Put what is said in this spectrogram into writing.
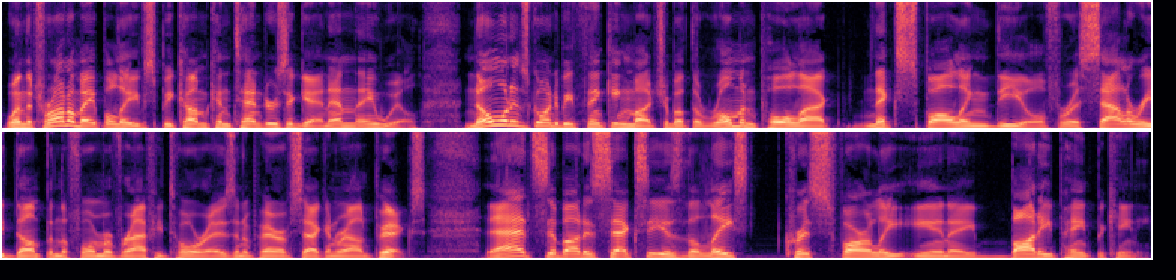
When the Toronto Maple Leafs become contenders again, and they will, no one is going to be thinking much about the Roman Polak Nick Spaling deal for a salary dump in the form of Raffi Torres and a pair of second round picks. That's about as sexy as the lace Chris Farley in a body paint bikini.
